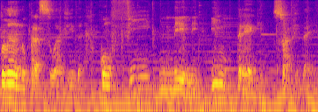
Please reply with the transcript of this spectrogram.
plano para a sua vida. Confie nele e entregue sua vida a Ele.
